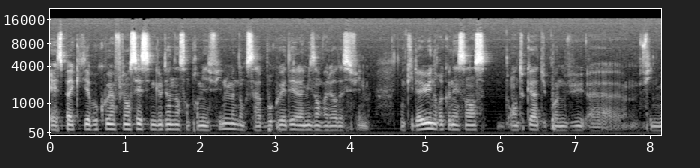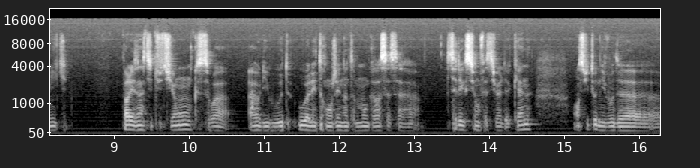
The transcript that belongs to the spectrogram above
et Spike Lee a beaucoup influencé Singleton dans son premier film, donc ça a beaucoup aidé à la mise en valeur de ce film. Donc il a eu une reconnaissance, en tout cas du point de vue euh, filmique, par les institutions, que ce soit à Hollywood ou à l'étranger, notamment grâce à sa sélection au Festival de Cannes. Ensuite, au niveau de euh,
